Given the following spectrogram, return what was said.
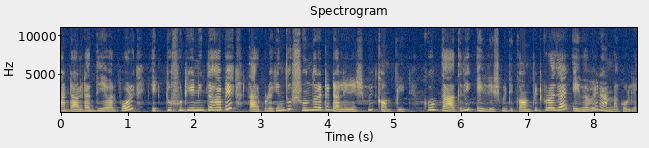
আর ডালটা দেওয়ার পর একটু ফুটিয়ে নিতে হবে। তারপরে কিন্তু সুন্দর একটা ডালের রেসিপি কমপ্লিট খুব তাড়াতাড়ি এই রেসিপিটি কমপ্লিট করা যায় এইভাবে রান্না করলে।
